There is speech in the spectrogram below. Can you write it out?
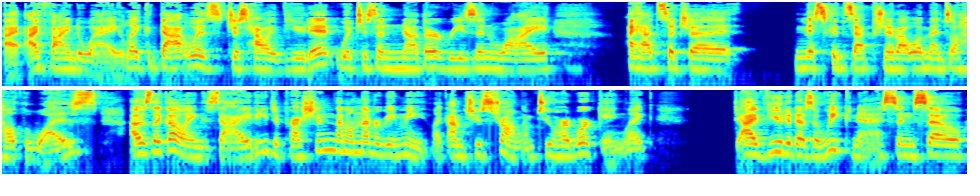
I, I find a way. Like that was just how I viewed it, which is another reason why I had such a misconception about what mental health was. I was like, oh, anxiety, depression, that'll never be me. Like I'm too strong. I'm too hardworking. Like I viewed it as a weakness. And so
